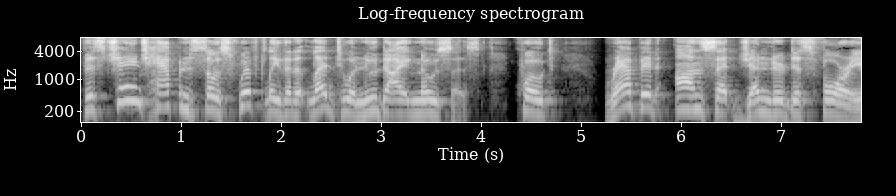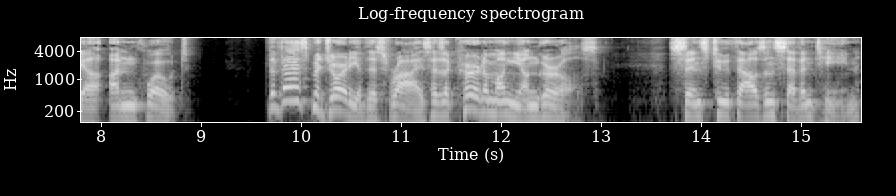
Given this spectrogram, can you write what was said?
This change happened so swiftly that it led to a new diagnosis, quote, rapid onset gender dysphoria, unquote. The vast majority of this rise has occurred among young girls. Since 2017,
